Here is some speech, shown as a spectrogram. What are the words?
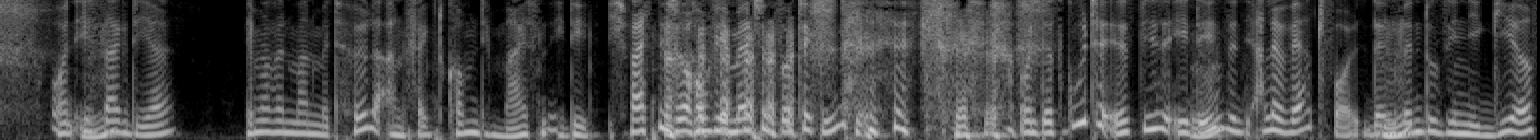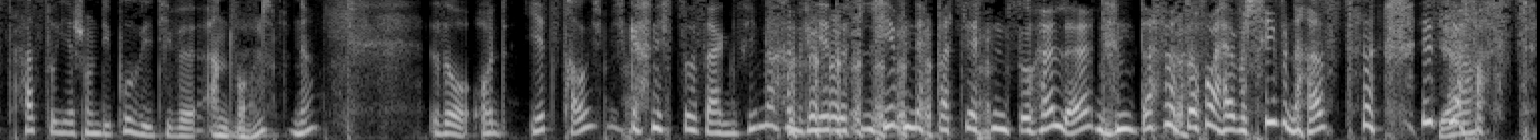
und ich mhm. sage dir, immer wenn man mit Höhle anfängt, kommen die meisten Ideen. Ich weiß nicht, warum wir Menschen so ticken. Und das Gute ist, diese Ideen mhm. sind alle wertvoll, denn mhm. wenn du sie negierst, hast du ja schon die positive Antwort. Mhm. Ne? So, und jetzt traue ich mich gar nicht zu sagen, wie machen wir das Leben der Patienten zur Hölle? Denn das, was du vorher beschrieben hast, ist ja, ja fast,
